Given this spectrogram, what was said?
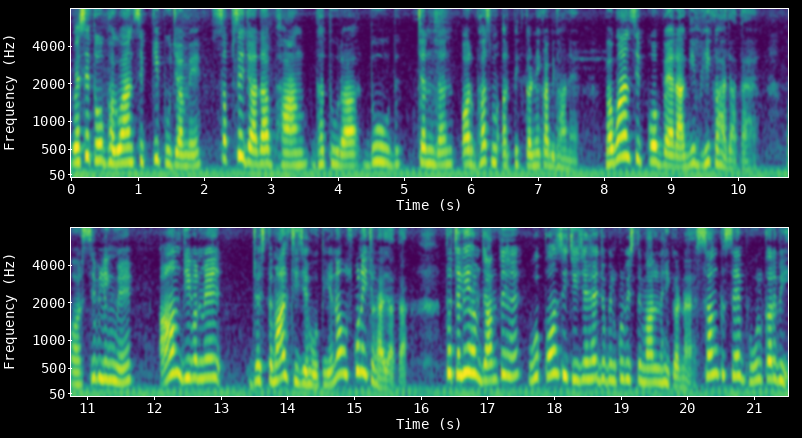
वैसे तो भगवान शिव की पूजा में सबसे ज़्यादा भाँग, धतूरा, दूध, चंदन और भस्म अर्पित करने का विधान है। भगवान शिव को बैरागी भी कहा जाता है और शिवलिंग में आम जीवन में जो इस्तेमाल चीज़ें होती है ना, उसको नहीं चढ़ाया जाता। तो चलिए हम जानते हैं वो कौन सी चीज़ें हैं जो बिल्कुल भी इस्तेमाल नहीं करना है। शंख से भूल कर भी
